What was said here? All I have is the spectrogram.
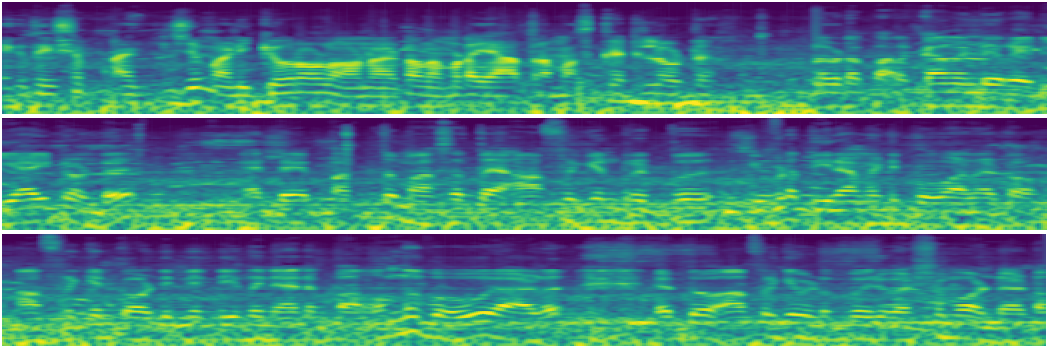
ഏകദേശം അഞ്ച് മണിക്കൂറോളമാണ് കേട്ടോ നമ്മുടെ യാത്ര മസ്കറ്റിലോട്ട് ഇവിടെ പറക്കാൻ വേണ്ടി റെഡി ആയിട്ടുണ്ട്. എന്റെ പത്ത് മാസത്തെ ആഫ്രിക്കൻ ട്രിപ്പ് ഇവിടെ തീരാൻ വേണ്ടി പോവാണ് കേട്ടോ. ആഫ്രിക്കൻ കോണ്ടിനെന്റിൽ നിന്ന് ഞാൻ പറന്നു പോവുകയാണ്. എന്തോ ആഫ്രിക്ക വിടുമ്പോൾ ഒരു വിഷമമുണ്ട് കേട്ടോ.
